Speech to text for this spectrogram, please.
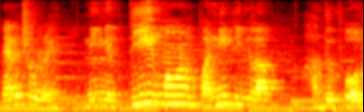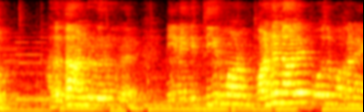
நான் என்ன சொல்றேன் நீங்க தீர்மானம் பண்ணிட்டீங்களா? அது போதும். அதைதான் ஆண்டு விரும்புறாரு. நீ இன்னைக்கு தீர்மானம் பண்ணினாலே போதும் மகனே.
